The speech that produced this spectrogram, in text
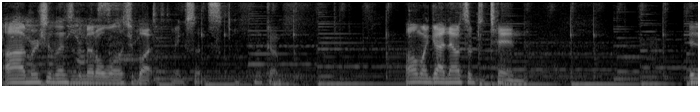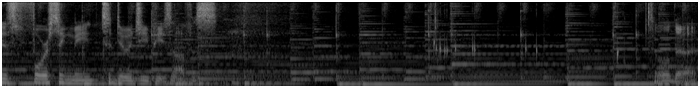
Uh, on lens in the middle will let you block. Makes sense. Okay. Oh my god, now it's up to 10. It is forcing me to do a GP's office. So we'll do it.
